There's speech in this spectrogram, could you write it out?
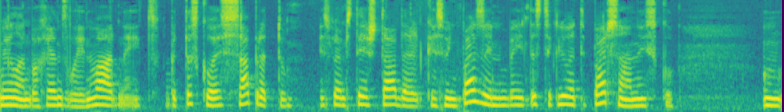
Milēna Bohenzelīna vārnīcu. Bet tas, ko es sapratu, iespējams, tieši tādēļ, ka es viņu pazinu, bija tas, cik ļoti personisku un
